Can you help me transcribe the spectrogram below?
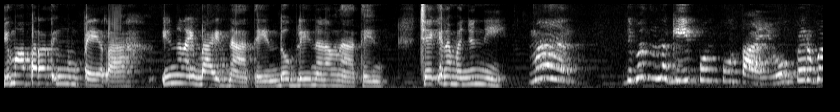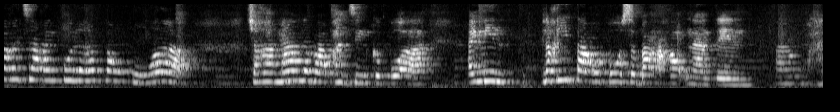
Yung mga parating mong pera, yun na lang ibayad natin. Doble na lang natin. Check naman yun eh. Ma, di ba nag-iipon po tayo? Pero bakit sa akin po lahat nakukuha? Tsaka ma, napapansin ko po ah. I mean, nakita ko po sa bank account natin. Parang wala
